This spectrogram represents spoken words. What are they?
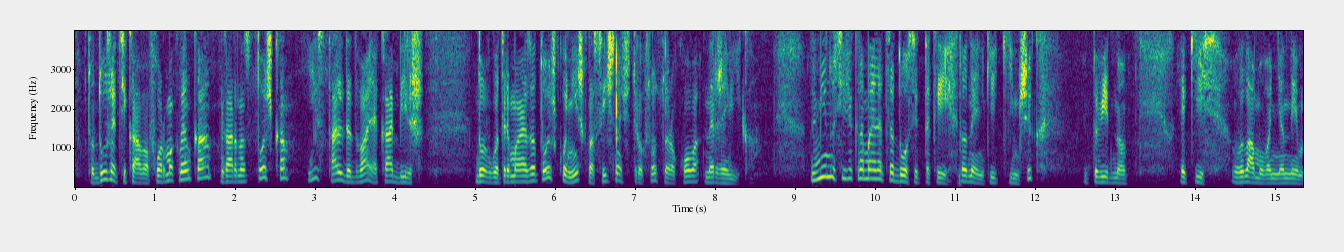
Тобто дуже цікава форма клинка, гарна заточка і сталь D2, яка більш довго тримає заточку, ніж класична 440 нержавійка. З мінусів, як на мене, це досить такий тоненький кінчик. Відповідно, якісь виламування ним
